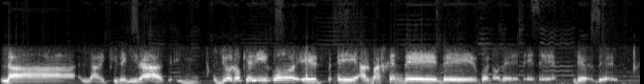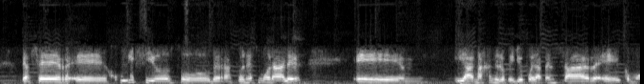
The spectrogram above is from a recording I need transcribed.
la, la infidelidad? Yo lo que digo es, eh, al margen de, bueno, de, de, de hacer eh, juicios o de razones morales, eh, y al margen de lo que yo pueda pensar eh, como,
